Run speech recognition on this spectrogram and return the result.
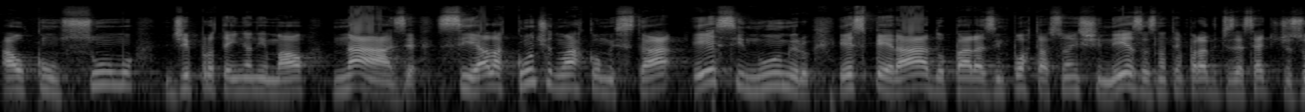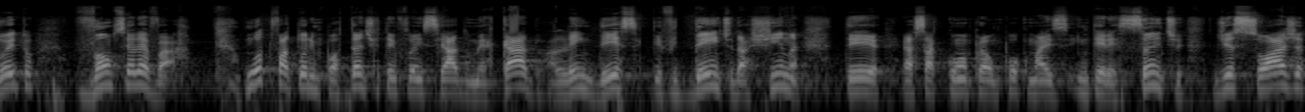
ao consumo de proteína animal na Ásia. Se ela continuar como está, esse número esperado para as importações chinesas na temporada 17 e 18 vão se elevar. Um outro fator importante que tem influenciado o mercado, além desse evidente da China ter essa compra um pouco mais interessante de soja,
